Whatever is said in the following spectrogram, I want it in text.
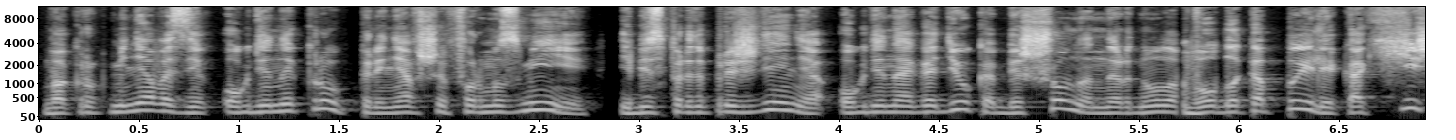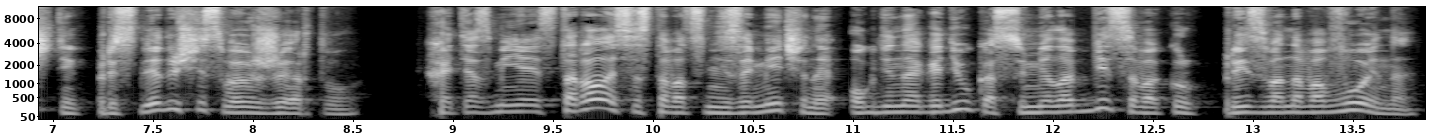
Вокруг меня возник огненный круг, принявший форму змеи, и без предупреждения огненная гадюка бесшумно нырнула в облако пыли, как хищник, преследующий свою жертву. Хотя змея и старалась оставаться незамеченной, огненная гадюка сумела обвиться вокруг призванного воина.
